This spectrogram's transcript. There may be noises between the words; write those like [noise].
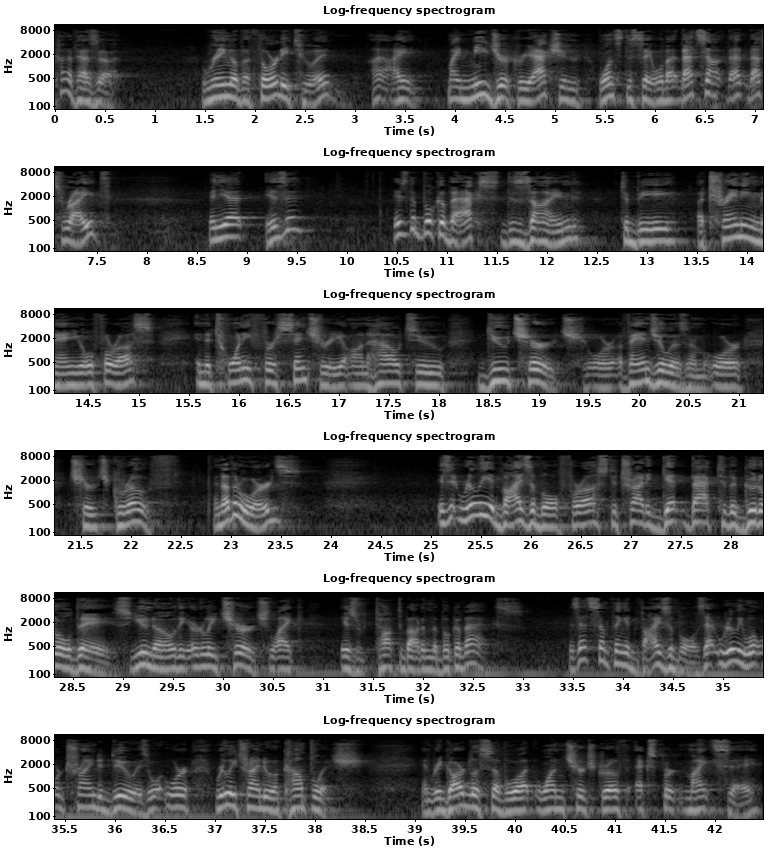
Kind of has a ring of authority to it. I, I my knee-jerk reaction wants to say, well, that, that's not, that, that's right. And yet, is it? Is the book of Acts designed to be a training manual for us in the 21st century on how to do church or evangelism or church growth. In other words, is it really advisable for us to try to get back to the good old days? You know, the early church like is talked about in the book of Acts. Is that something advisable? Is that really what we're trying to do? Is what we're really trying to accomplish? And regardless of what one church growth expert might say,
